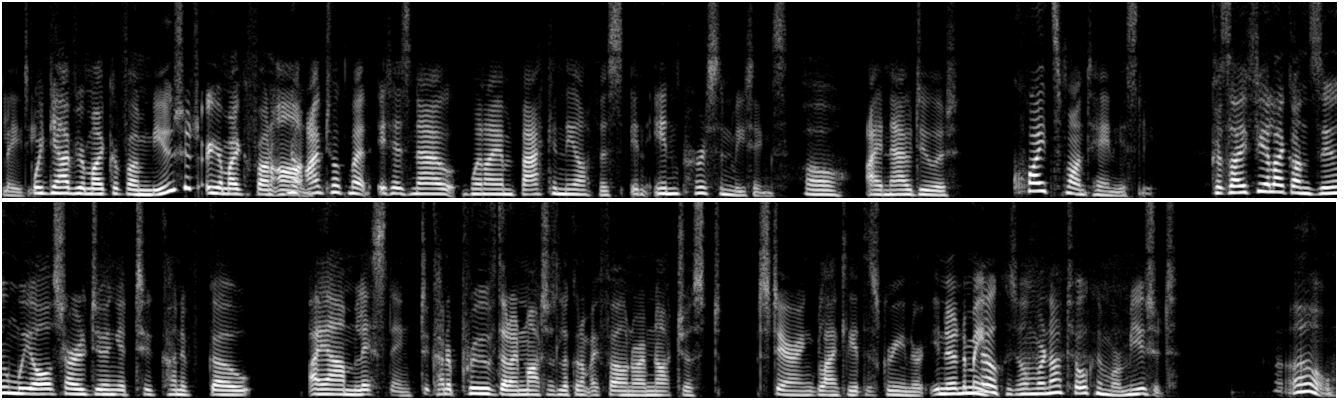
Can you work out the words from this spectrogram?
lady. When you have your microphone muted or your microphone on? no, I'm talking about it is now when I am back in the office in in person meetings. Oh. I now do it quite spontaneously. Because I feel like on Zoom, we all started doing it to kind of go, I am listening, to kind of prove that I'm not just looking at my phone or I'm not just staring blankly at the screen or, you know what I mean? No, because when we're not talking, we're muted. Oh.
